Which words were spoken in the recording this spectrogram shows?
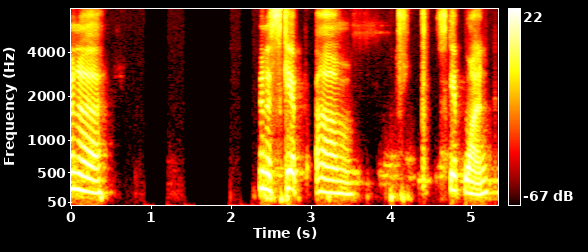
I'm gonna, I'm gonna skip, um, skip one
